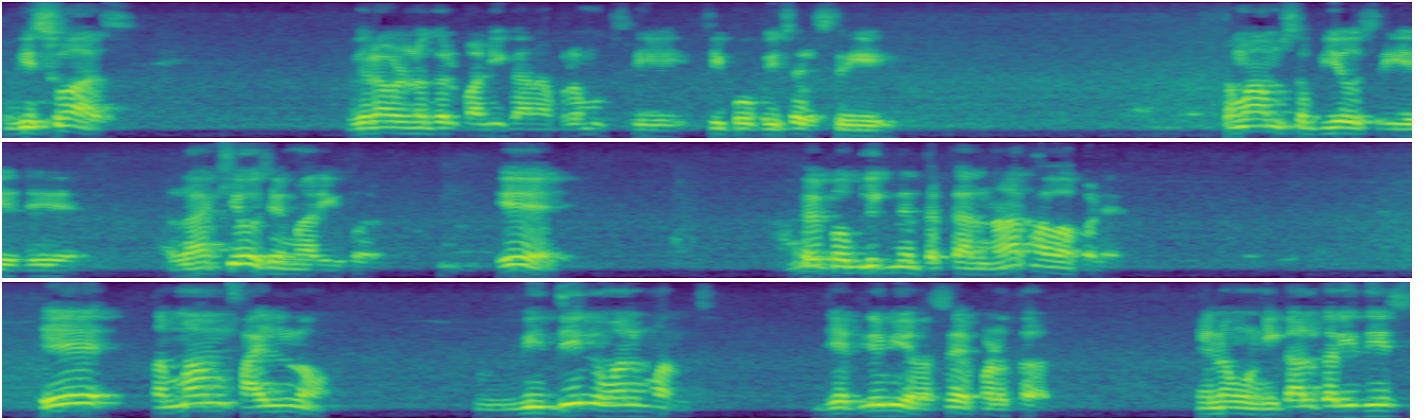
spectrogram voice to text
વિશ્વાસ વેરાવળ નગરપાલિકાના પ્રમુખ શ્રી ચીફ ઓફિસર શ્રી, તમામ સભ્યો શ્રીએ જે રાખ્યો છે મારી પર એ હવે પબ્લિકને ધક્કા ના ખાવા પડે. એ તમામ ફાઇલનો વિધિન વન મંથ જેટલી બી હશે પડતર, એનો હું નિકાલ કરી દઈશ,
